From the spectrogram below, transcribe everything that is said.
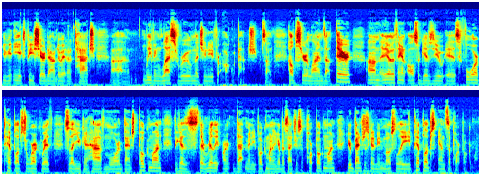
you can EXP share down to it and attach, uh, leaving less room that you need for Aqua Patch. So helps your lines out there. Um, the other thing it also gives you is four Piplups to work with, so that you can have more benched Pokemon, because there really aren't that many Pokemon in here besides your support Pokemon. Your bench is going to be mostly Piplups and support Pokemon.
